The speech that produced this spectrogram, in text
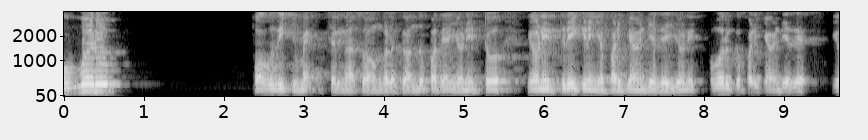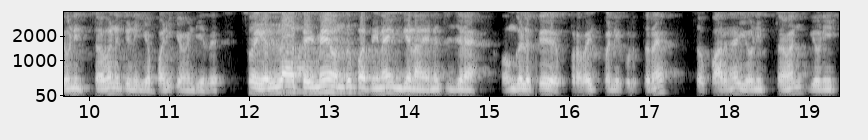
ஒவ்வொரு பகுதிக்குமே சரிங்களா? ஸோ உங்களுக்கு வந்து பார்த்தீங்கன்னா யூனிட் டூ யூனிட் த்ரீக்கு நீங்கள் படிக்க வேண்டியது யூனிட் ஃபோருக்கு படிக்க வேண்டியது யூனிட் செவனுக்கு நீங்கள் படிக்க வேண்டியது. ஸோ எல்லாத்தையுமே வந்து பார்த்தீங்கன்னா இங்கே நான் என்ன செஞ்சுறேன்? உங்களுக்கு ப்ரொவைட் பண்ணி கொடுத்துறேன். ஸோ பாருங்க unit seven unit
